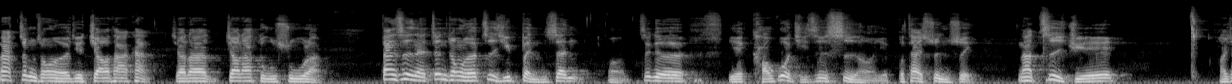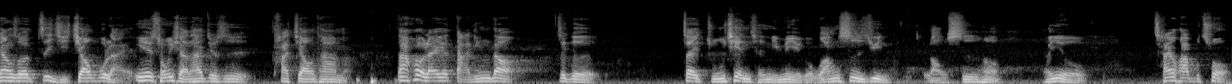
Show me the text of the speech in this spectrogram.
那郑从和就教他看，教他教他读书了。但是呢，郑从和自己本身哦，这个也考过几次试哦，也不太顺遂。那自觉好像说自己教不来，因为从小他就是他教他嘛。那后来又打听到这个在竹堑城里面有个王世俊老师哈，很有才华不错。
